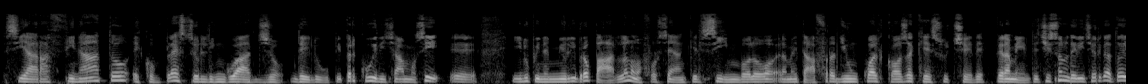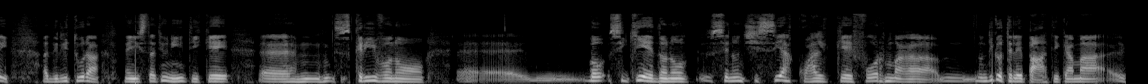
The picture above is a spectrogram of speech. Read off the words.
sia raffinato e complesso il linguaggio dei lupi, per cui diciamo sì, eh, i lupi nel mio libro parlano, ma forse è anche il simbolo, la metafora di un qualcosa che succede veramente. Ci sono dei ricercatori addirittura negli Stati Uniti che eh, scrivono eh, boh, si chiedono se non ci sia qualche forma, non dico telepatica, ma eh,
